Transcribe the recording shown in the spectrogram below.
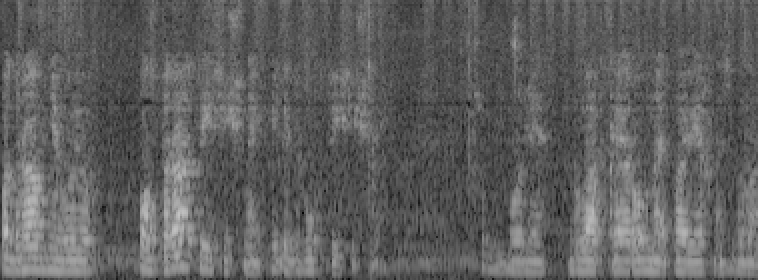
подравниваю полтора тысячной или двухтысячной чтобы более гладкая ровная поверхность была.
